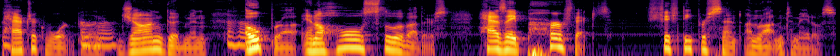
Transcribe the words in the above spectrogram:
Patrick Warburton, John Goodman, Oprah, and a whole slew of others has a perfect 50% on Rotten Tomatoes?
